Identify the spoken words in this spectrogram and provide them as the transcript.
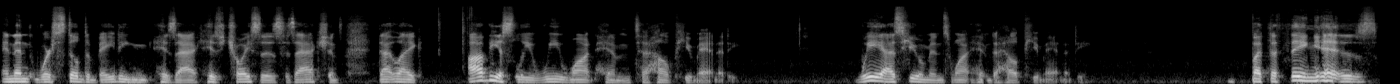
and then we're still debating his act his choices his actions that like obviously we want him to help humanity. We as humans want him to help humanity. But the thing is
